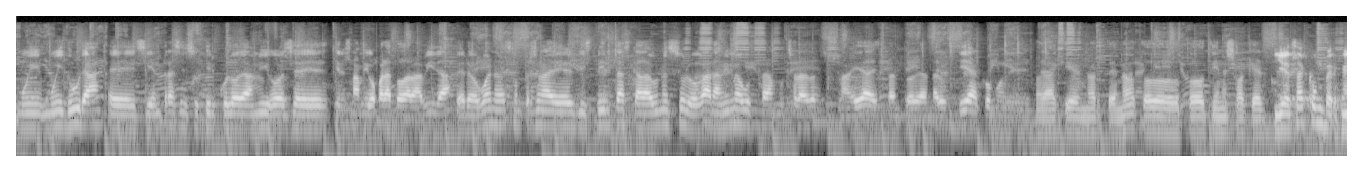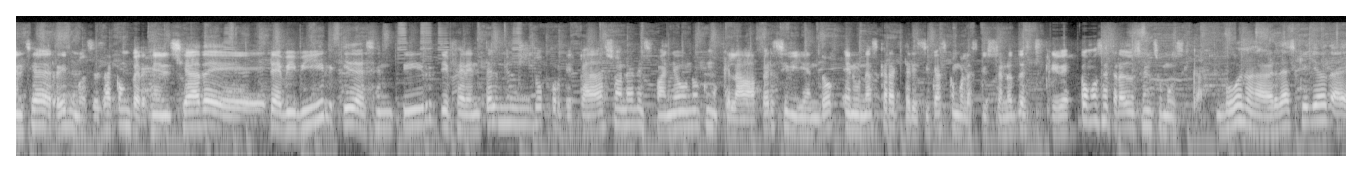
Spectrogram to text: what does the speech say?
muy, muy dura. Eh, si entras en su círculo de amigos, eh, tienes un amigo para toda la vida. Pero bueno, son personalidades distintas, cada uno en su lugar. A mí me gustan mucho las dos personalidades, tanto de Andalucía como de, aquí del norte, ¿no? Todo, todo tiene su aquel. Y esa convergencia de ritmos, esa convergencia de, de vivir y de sentir diferente el mundo, porque cada zona en España uno como que la va percibiendo en unas características como las que usted nos describe. ¿Cómo se traduce en su música? Bueno, la verdad es que yo eh,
